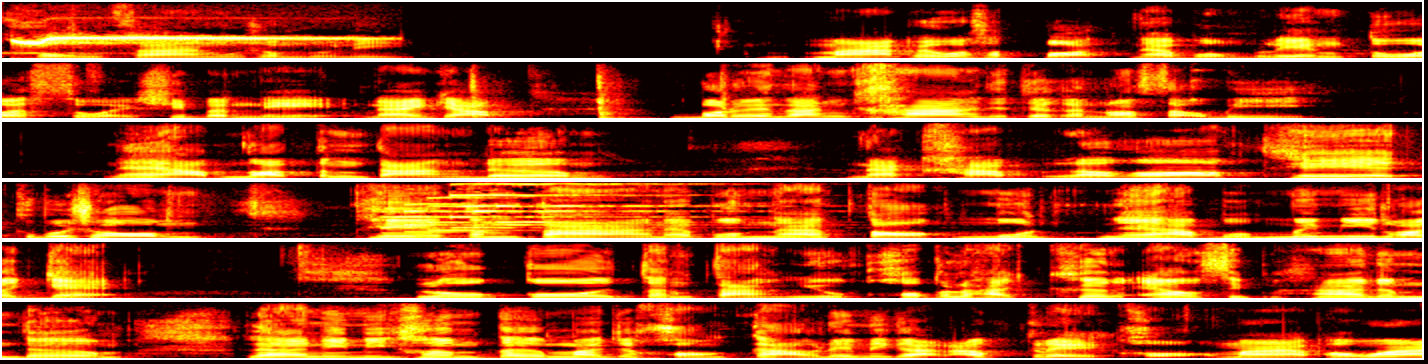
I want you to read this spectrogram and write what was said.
โครงสร้างคุณผู้ชมดูนี่มาร์กหรือว่าสปอร์ตนะผมเรียงตัวสวยชิปแบบนี้นะครับบริเวณด้านข้างจะเจอกับน็อตเสาบีนะครับน็อตต่างๆเดิมนะครับ แล้วก็เพจคุณผู้ชมเพจต่างๆนะผมนะตอกหมุดนะครับผมไม่มีรอยแกะ โลโก้ต่างๆ อยู่ครบรหัสเครื่อง L15 เดิมๆ แล้วอันนี้มีเพิ่มเติมมาเจ้าของเก่าได้มีการอัปเกรดของมา เพราะว่า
